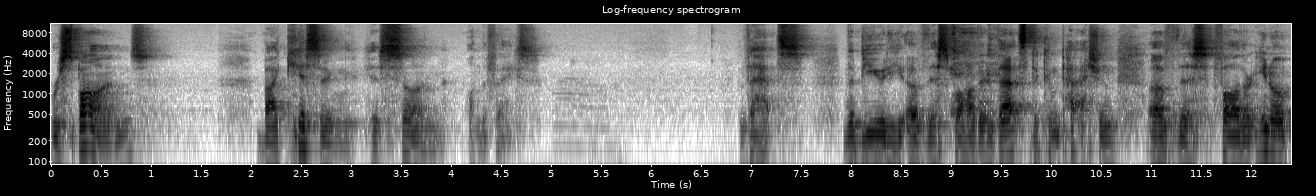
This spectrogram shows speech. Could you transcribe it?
responds by kissing his son on the face. That's the beauty of this father. That's the compassion of this father. You know,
